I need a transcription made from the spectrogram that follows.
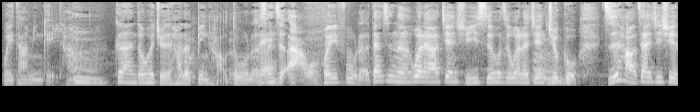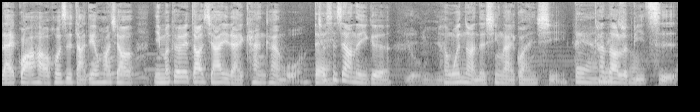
维他命给他，嗯，个案都会觉得他的病好多了，甚至啊，我恢复了。但是呢，为了要见徐医师，或者为了见 Jugo，只好再继续来挂号，或是打电话叫你们可不可以到家里来看看我？对，就是这样的一个很温暖的信赖关系。对啊，看到了彼此，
